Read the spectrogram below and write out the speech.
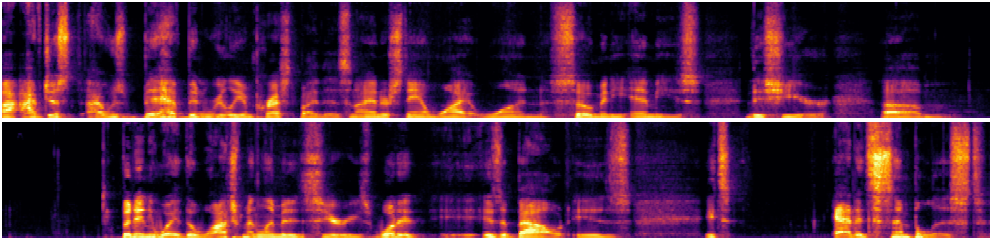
I, have just I was have been really impressed by this, and I understand why it won so many Emmys this year. Um, but anyway, the Watchmen limited series, what it is about is it's at its simplest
